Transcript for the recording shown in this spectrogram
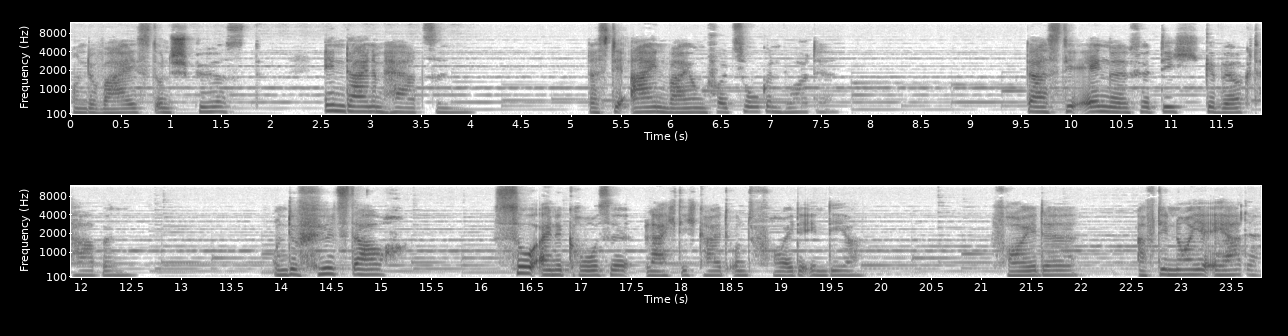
und du weißt und spürst in deinem Herzen, dass die Einweihung vollzogen wurde dass die Engel für dich gewirkt haben. Und du fühlst auch so eine große Leichtigkeit und Freude in dir. Freude auf die neue Erde,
